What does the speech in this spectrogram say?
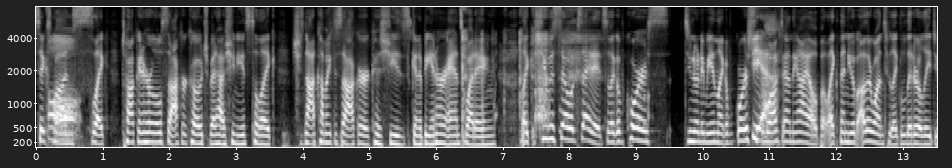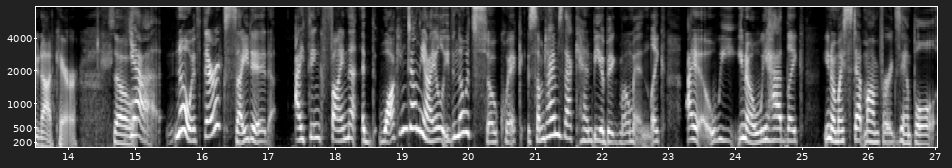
six months, like talking to her little soccer coach about how she needs to like she's not coming to soccer because she's gonna be in her aunt's wedding. Like she was so excited. So like of course, do you know what I mean? Like of course she can walk down the aisle, but like then you have other ones who like literally do not care. So Yeah. No, if they're excited, I think find that uh, walking down the aisle, even though it's so quick, sometimes that can be a big moment. Like I, we, you know, we had like, you know, my stepmom, for example,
